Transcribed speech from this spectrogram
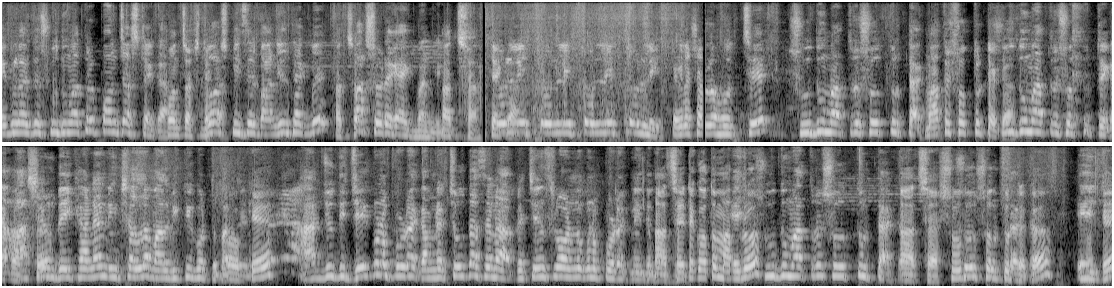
এগুলো হচ্ছে শুধুমাত্র পঞ্চাশ টাকা। 50 টাকা। দশ পিসের বান্ডিল থাকবে আচ্ছা। পাঁচশো টাকা এক বান্ডিল আচ্ছা চল্লিশ চল্লিশ চল্লিশ চল্লিশ। এগুলো সব হচ্ছে শুধুমাত্র সত্তর টাকা। মাত্র সত্তর টাকা। শুধুমাত্র সত্তর টাকা। আচ্ছা। আসেন দেখা নেন ইনশাল্লাহ মাল বিক্রি করতে পারবেন। Okay. আর যদি যে কোনো প্রোডাক্ট আমরা চলতেছে না আপনি চেঞ্জ করে অন্য কোনো প্রোডাক্ট নিতে পারবেন। আচ্ছা এটা কত মাত্র? শুধুমাত্র সত্তর টাকা। আচ্ছা শুধু সত্তর টাকা। এই যে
